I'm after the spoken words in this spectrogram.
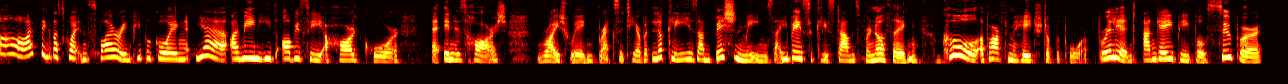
Oh, I think that's quite inspiring. People going, yeah, I mean, he's obviously a hardcore. Uh, In his heart, right wing Brexiteer, but luckily his ambition means that he basically stands for nothing. Cool, apart from a hatred of the poor. Brilliant. And gay people. Super.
